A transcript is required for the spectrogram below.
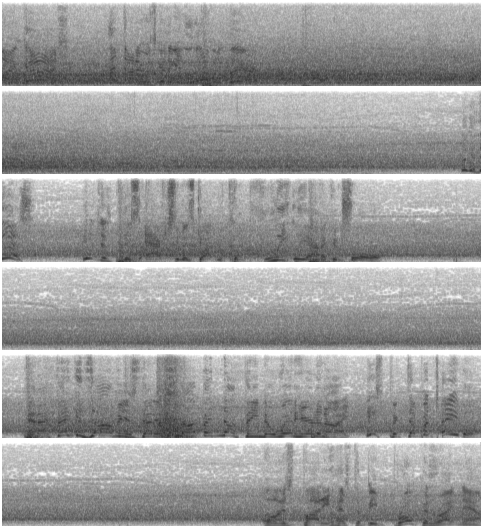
my gosh! I thought he was going to get leveled there. Look at this. This action has gotten completely out of control. And I think it's obvious that he'll stop at nothing to win here tonight. he's picked up a table. Oh, his body has to be broken right now.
